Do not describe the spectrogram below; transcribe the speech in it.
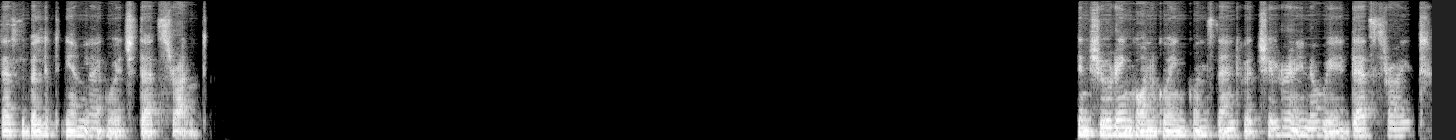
accessibility and language. That's right. Ensuring ongoing consent with children in a way. That's right.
